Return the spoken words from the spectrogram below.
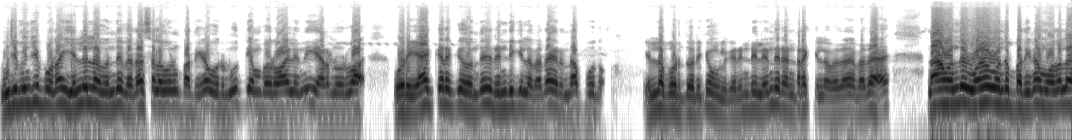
மிஞ்சி மிஞ்சி போனால் எள்ளில் வந்து விதை செலவுன்னு பார்த்தீங்கன்னா ஒரு நூற்றி ஐம்பது ரூபாயிலேருந்து இரநூறுவா ஒரு ஏக்கருக்கு வந்து ரெண்டு கிலோ விதை இருந்தால் போதும். எள்ளை பொறுத்த வரைக்கும் உங்களுக்கு ரெண்டுலேருந்து ரெண்டரை கிலோ விதை விதை. நான் வந்து உழவு வந்து பார்த்தீங்கன்னா முதல்ல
